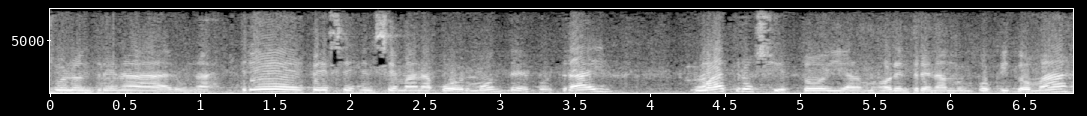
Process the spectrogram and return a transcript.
suelo entrenar unas tres veces en semana por monte, por trail, cuatro si estoy a lo mejor entrenando un poquito más,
